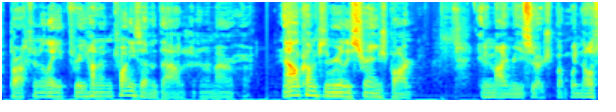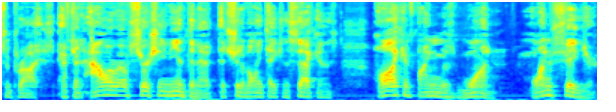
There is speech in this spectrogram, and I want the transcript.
approximately 327,000 in America. Now comes the really strange part in my research, but with no surprise. After an hour of searching the internet that should have only taken seconds, all I could find was one, one figure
